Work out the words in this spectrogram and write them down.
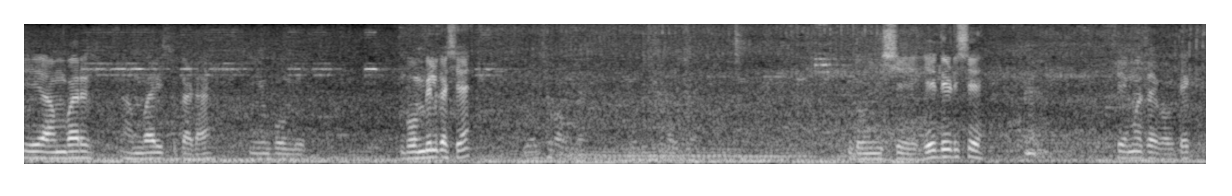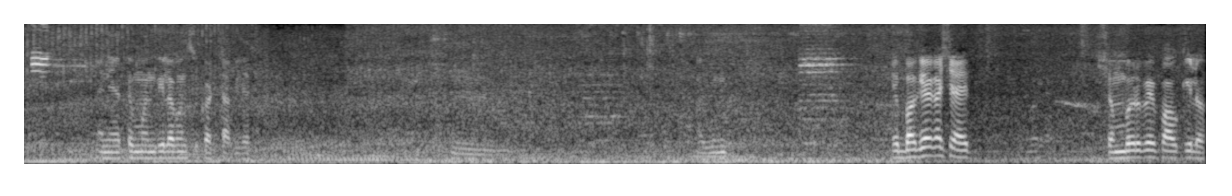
हे आंबार आंबारी सुकाट आहे. आणि बोंबील. बोंबील कसे आहे? दोनशे. हे दीडशे. सेमच आहे बहुतेक आणि आता मंदीला पण सुकाट टाकल्यात हम्म. अजून हे बघ्या कशा आहेत. शंभर रुपये पाव किलो.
